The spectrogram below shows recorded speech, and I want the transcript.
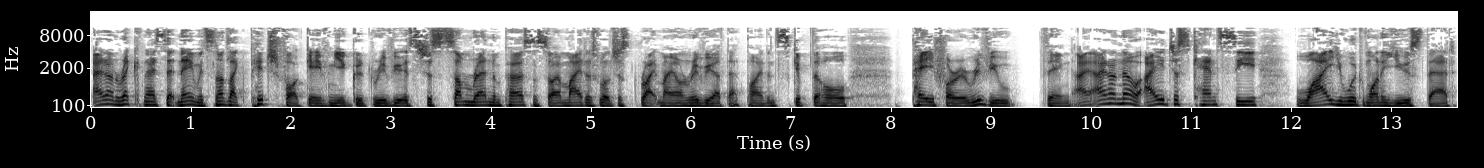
I don't recognize that name. It's not like Pitchfork gave me a good review. It's just some random person. So I might as well just write my own review at that point and skip the whole pay for a review thing. I, I don't know. I just can't see why you would want to use that.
